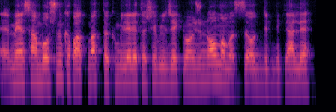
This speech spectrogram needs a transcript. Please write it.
e, Mensan boşluğunu kapatmak, takım ileriye taşıyabilecek bir oyuncunun olmaması, o dribliklerle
